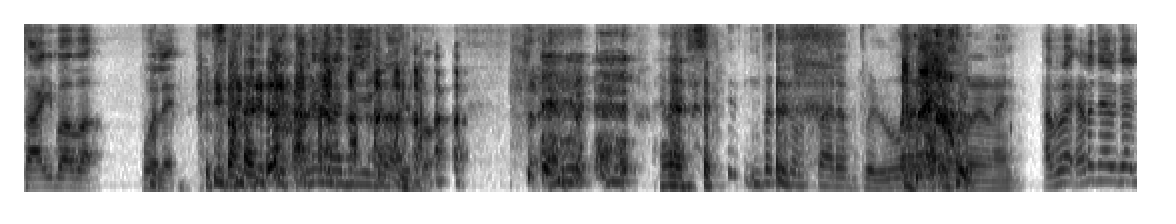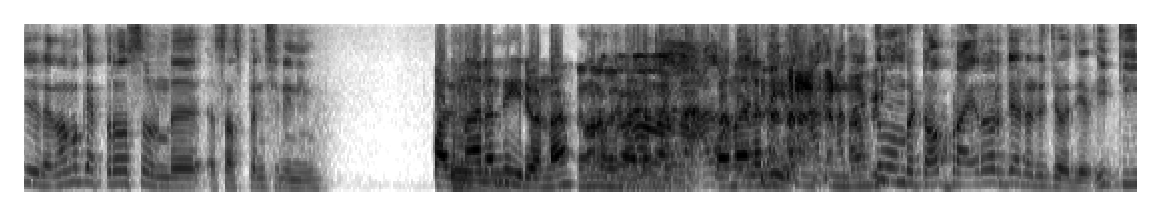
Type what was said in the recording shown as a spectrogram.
സായിബാബ പോലെ അങ്ങനെയാണ് ജീവിക്കുന്നത് ഇപ്പൊ. എന്തൊക്കെ തരം പിള്ളേരാണ് പറയണേ. അപ്പൊ എടാ ഞാൻ കാര്യം നമുക്ക് എത്ര ദിവസം ഉണ്ട് സസ്പെൻഷൻ ഇനിയും? പതിനാലാം തീയതി പതിനാലാം തീയതി. അതിനു മുമ്പ് ടോപ്പ് പ്രയോറിറ്റി ആയിട്ട് ഒരു ചോദ്യം. ഈ ടി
